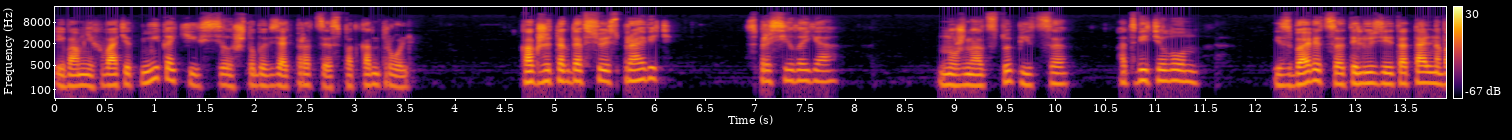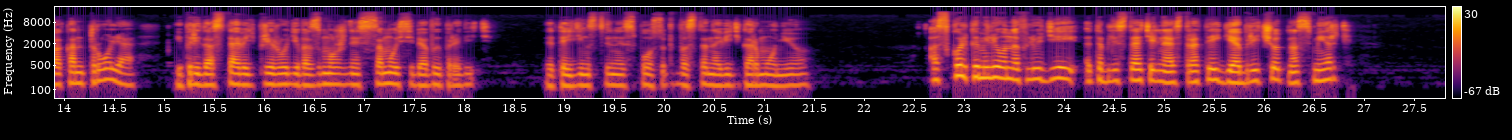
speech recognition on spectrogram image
и вам не хватит никаких сил, чтобы взять процесс под контроль. «Как же тогда все исправить?» — спросила я. «Нужно отступиться», — ответил он, избавиться от иллюзии тотального контроля и предоставить природе возможность самой себя выправить. Это единственный способ восстановить гармонию. А сколько миллионов людей эта блистательная стратегия обречет на смерть?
